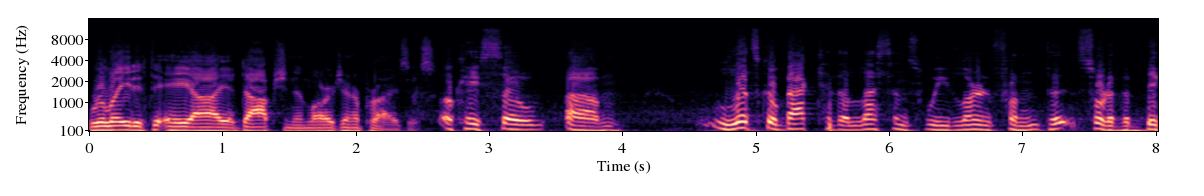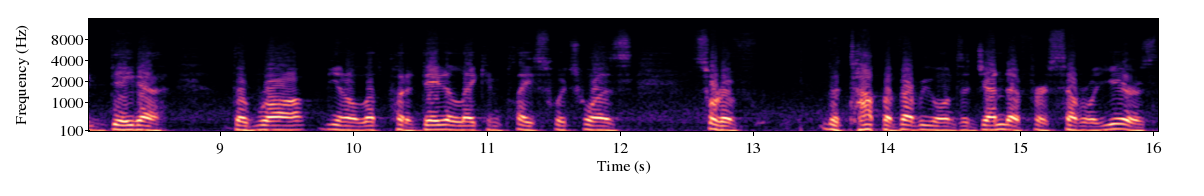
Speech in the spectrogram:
related to AI adoption in large enterprises? Okay, so um, let's go back to the lessons we learned from the sort of the big data, the raw, you know, let's put a data lake in place, which was sort of the top of everyone's agenda for several years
